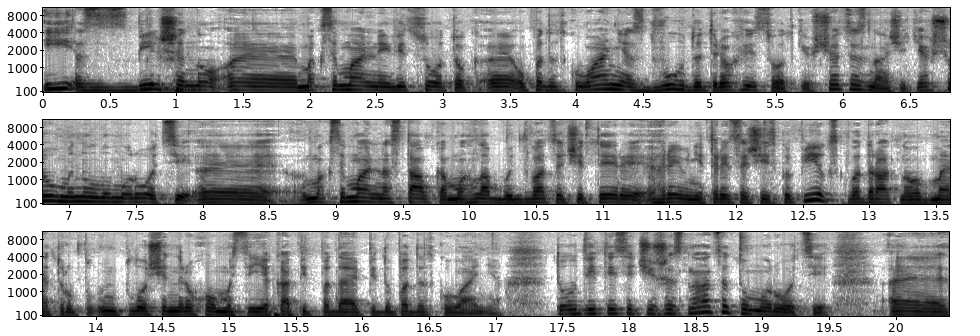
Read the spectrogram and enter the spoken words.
І збільшено е, максимальний відсоток е, оподаткування з 2 до 3 відсотків. Що це значить? Якщо в минулому році е, максимальна ставка могла бути 24 гривні 36 копійок з квадратного метру площі нерухомості, яка підпадає під оподаткування, то у 2016 році е,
